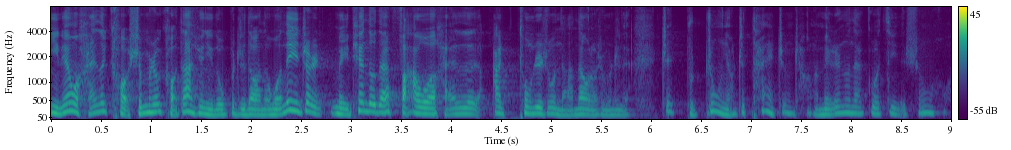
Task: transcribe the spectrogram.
你连我孩子考什么时候考大学你都不知道呢？我那阵儿每天都在发我孩子啊通知书拿到了什么之类，这不重要，这太正常了。每个人都在过自己的生活，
